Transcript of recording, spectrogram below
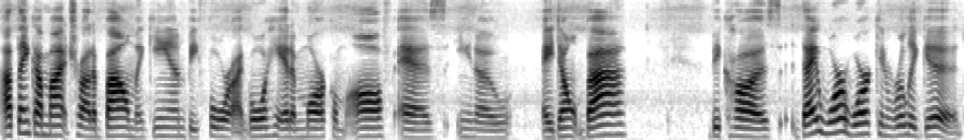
I think I might try to buy them again before I go ahead and mark them off as, you know, a don't buy because they were working really good.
